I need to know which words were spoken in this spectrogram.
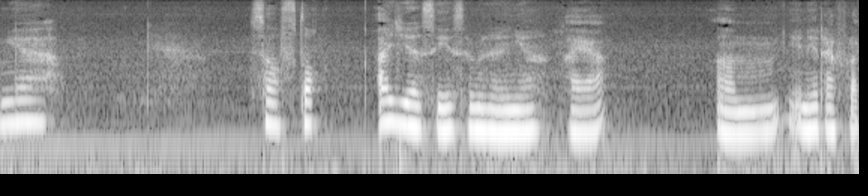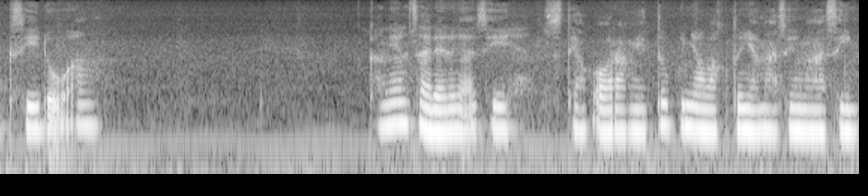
ya self talk aja sih sebenarnya. Kayak um, ini refleksi doang Kalian sadar gak sih, setiap orang itu punya waktunya masing-masing.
